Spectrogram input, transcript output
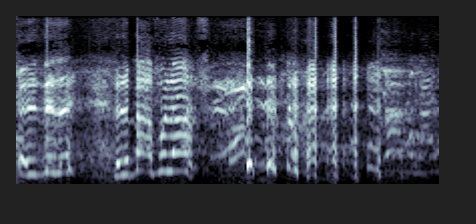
there's, a, there's a battle for last.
